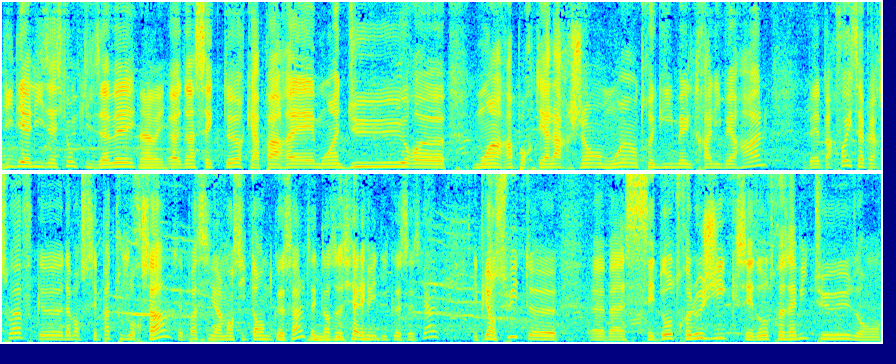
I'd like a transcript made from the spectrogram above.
l'idéalisation qu'ils avaient ah euh, d'un secteur qui apparaît moins dur, moins rapporté à l'argent, moins entre guillemets ultralibéral, ben, parfois ils s'aperçoivent que d'abord c'est pas toujours ça, c'est pas finalement si tendre que ça, le secteur mhm. social et médico-social. Et puis ensuite, ben, c'est d'autres logiques, c'est d'autres habitudes. On,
